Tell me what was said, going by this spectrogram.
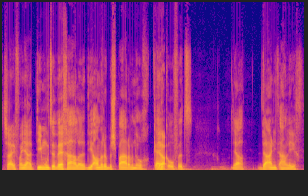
zei van ja, die moeten we weghalen. Die andere besparen we nog. Kijken of het ja, daar niet aan ligt.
